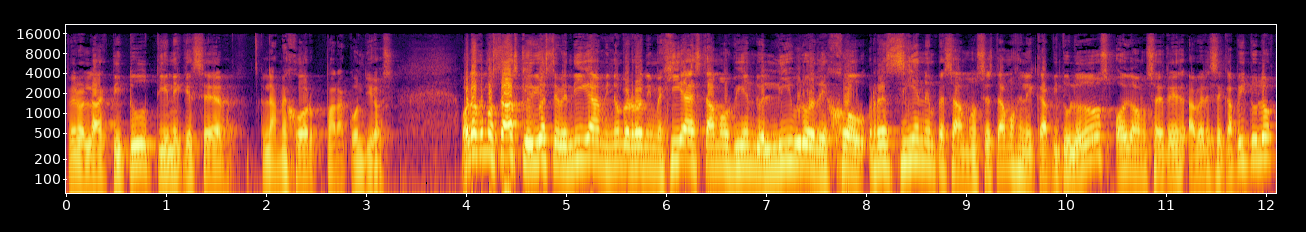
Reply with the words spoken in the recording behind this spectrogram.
pero la actitud tiene que ser la mejor para con Dios. Hola, ¿cómo estás? Que Dios te bendiga. Mi nombre es Ronnie Mejía. Estamos viendo el libro de Job. Recién empezamos. Estamos en el capítulo 2. Hoy vamos a ver ese capítulo.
